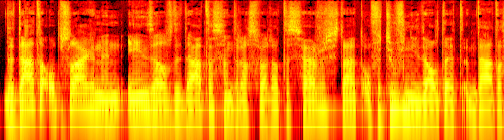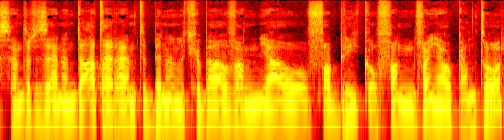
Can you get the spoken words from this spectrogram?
de data opslagen in éénzelfde datacenter als waar dat de server staat, of het hoeft niet altijd een datacenter te zijn, een dataruimte binnen het gebouw van jouw fabriek of van, van jouw kantoor.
